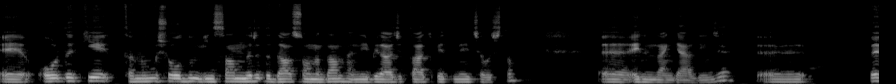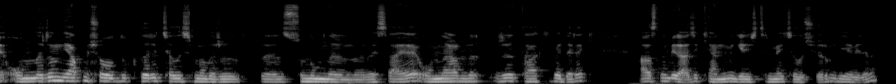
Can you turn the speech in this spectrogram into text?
E, oradaki tanınmış olduğum insanları da daha sonradan hani birazcık takip etmeye çalıştım e, elimden geldiğince. E, ve onların yapmış oldukları çalışmaları, e, sunumlarını vesaire onları takip ederek aslında birazcık kendimi geliştirmeye çalışıyorum diyebilirim.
